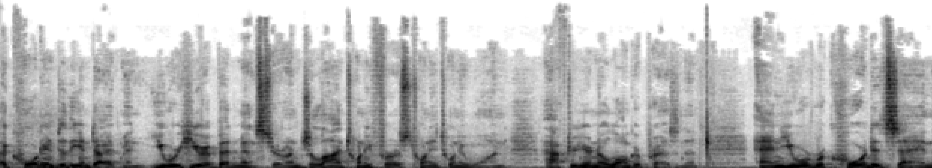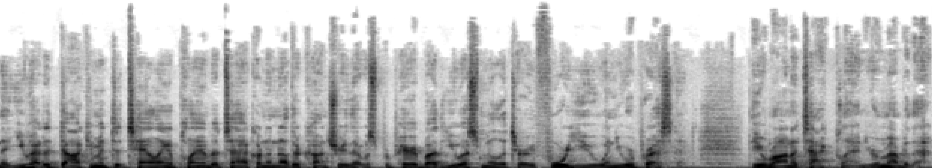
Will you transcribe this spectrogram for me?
according to the indictment, you were here at Bedminster on July 21st, 2021, after you're no longer president, and you were recorded saying that you had a document detailing a plan of attack on another country that was prepared by the U.S. military for you when you were president, the Iran attack plan. You remember that?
